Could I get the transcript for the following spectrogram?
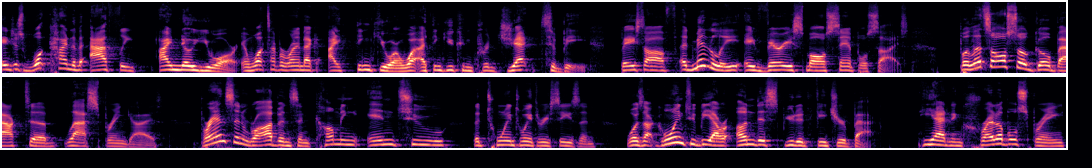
and just what kind of athlete I know you are and what type of running back I think you are and what I think you can project to be based off, admittedly, a very small sample size. But let's also go back to last spring, guys. Branson Robinson coming into the 2023 season was going to be our undisputed feature back. He had an incredible spring.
